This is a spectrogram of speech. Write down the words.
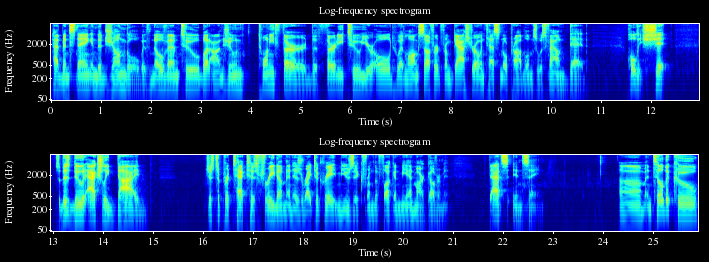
had been staying in the jungle with Novem 2, but on June 23rd, the 32 year old who had long suffered from gastrointestinal problems was found dead. Holy shit. So this dude actually died just to protect his freedom and his right to create music from the fucking Myanmar government. That's insane. Um, until the coup,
